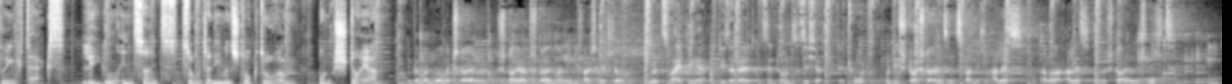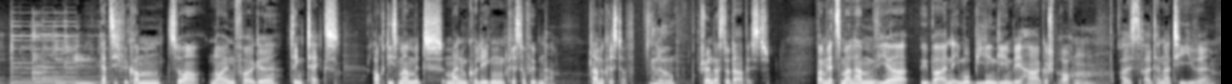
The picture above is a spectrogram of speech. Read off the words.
ThinkTax. Legal Insights zu Unternehmensstrukturen und Steuern. Und wenn man nur mit Steuern steuert, steuert man in die falsche Richtung. Nur zwei Dinge auf dieser Welt sind uns sicher: der Tod und die Steuern. Steuern sind zwar nicht alles, aber alles ohne Steuern ist nichts. Herzlich willkommen zur neuen Folge ThinkTax. Auch diesmal mit meinem Kollegen Christoph Hübner. Hallo Christoph. Hallo. Schön, dass du da bist. Beim letzten Mal haben wir über eine Immobilien GmbH gesprochen als Alternative.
